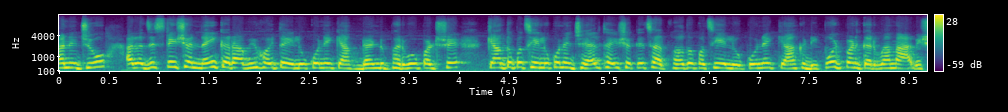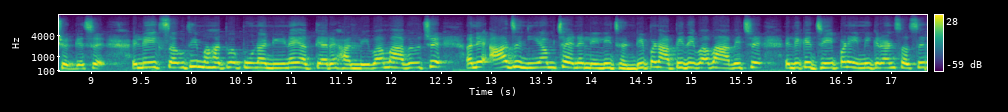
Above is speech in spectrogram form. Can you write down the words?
અને જો આ રજિસ્ટ્રેશન નહીં કરાવ્યું હોય તો એ લોકોને ક્યાંક દંડ ભરવો પડશે. ક્યાં તો પછી એ લોકોને જેલ થઈ શકે છે અથવા તો પછી એ લોકોને ક્યાંક ડિપોર્ટ પણ કરવામાં આવી શકે છે. એટલે એક સૌથી મહત્વપૂર્ણ નિર્ણય અત્યારે હાલ લેવામાં આવ્યો છે અને આ જ નિયમ છે એને લીલી ઝંડી પણ આપી દેવામાં આવી છે. એટલે કે જે પણ ઇમિગ્રન્ટ્સ હશે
